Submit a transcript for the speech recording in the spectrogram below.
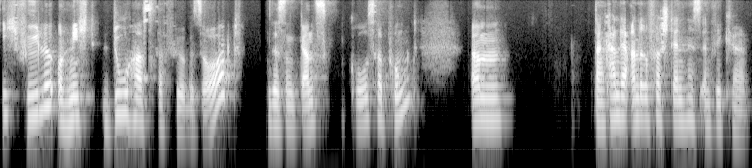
ich fühle und nicht du hast dafür gesorgt, das ist ein ganz großer Punkt, ähm, dann kann der andere Verständnis entwickeln.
